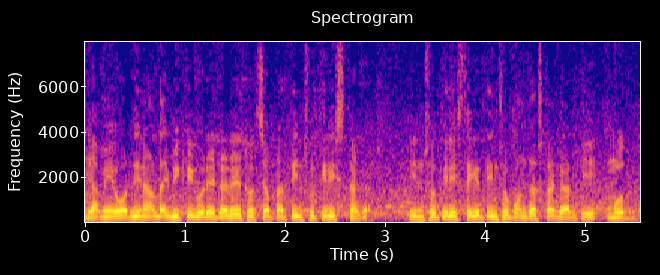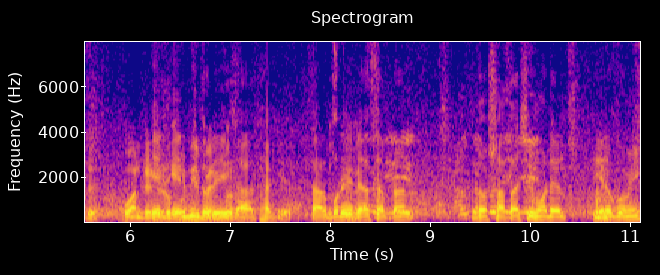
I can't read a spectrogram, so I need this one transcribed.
যে আমি অরিজিনালটাই বিক্রি করি এটা রেট হচ্ছে আপনার তিনশো তিরিশ টাকা। তিনশো তিরিশ থেকে তিনশো পঞ্চাশ টাকা আর কি। মধ্যে এর ভিতরেই থাকে। তারপরে এটা আছে আপনার দশ সাতাশি মডেল এরকমই।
